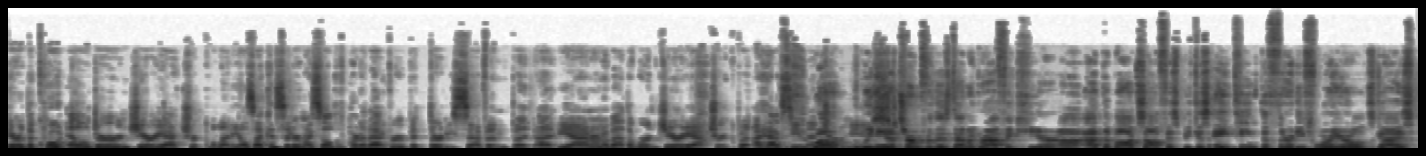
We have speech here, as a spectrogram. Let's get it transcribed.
They're the quote elder and geriatric millennials. I consider myself a part of that group at 37, but uh, yeah, I don't know about the word geriatric, but I have seen that well, we need a term for this demographic here uh, at the box office because 18 to 34 year olds, guys,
